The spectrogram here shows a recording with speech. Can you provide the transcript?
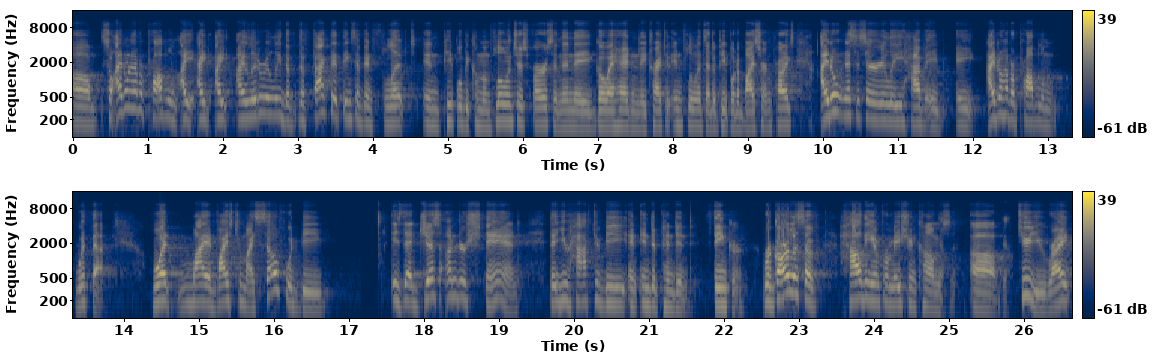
um, so I don't have a problem. I, I, I, I literally the, the fact that things have been flipped and people become influencers first and then they go ahead and they try to influence other people to buy certain products. I don't necessarily have a, a I don't have a problem with that. What my advice to myself would be is that just understand that you have to be an independent thinker, regardless of how the information comes yeah. Uh, yeah. to you, right?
